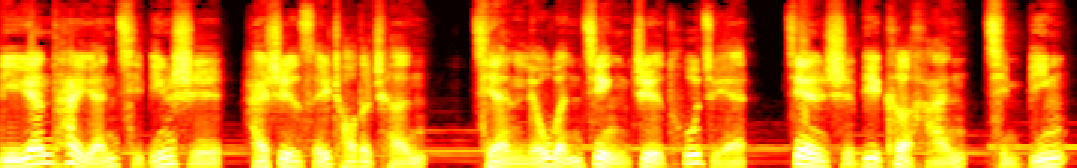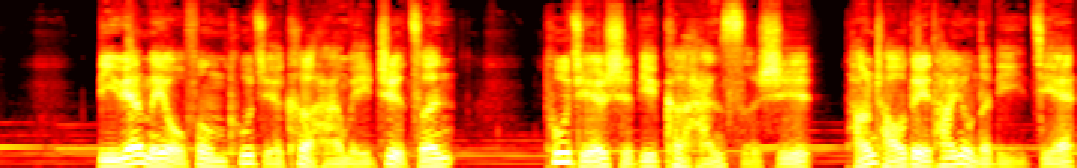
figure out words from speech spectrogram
李渊太原起兵时，还是隋朝的臣，遣刘文静至突厥见始毕可汗请兵。李渊没有奉突厥可汗为至尊。突厥始毕可汗死时，唐朝对他用的礼节。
